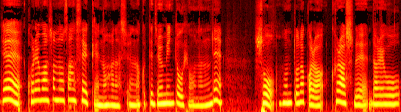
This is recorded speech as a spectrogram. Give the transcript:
で、これはその参政権の話じゃなくて住民投票なので、そう、本当だからクラスで誰を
